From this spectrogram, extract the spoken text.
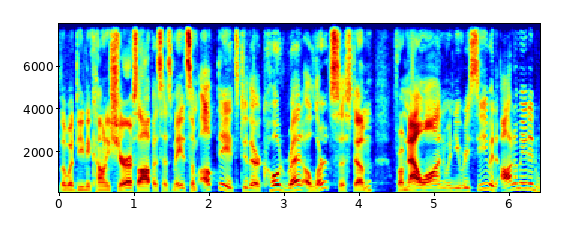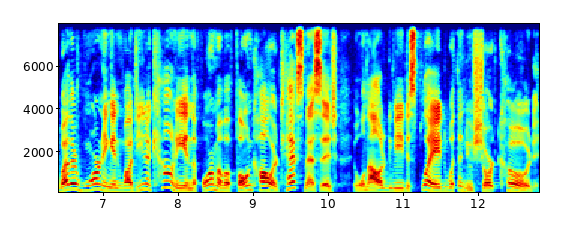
The Wadena County Sheriff's Office has made some updates to their Code Red alert system. From now on, when you receive an automated weather warning in Wadena County in the form of a phone call or text message, it will now be displayed with a new short code.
